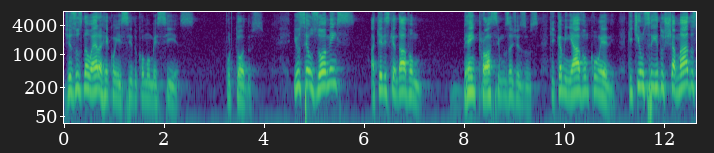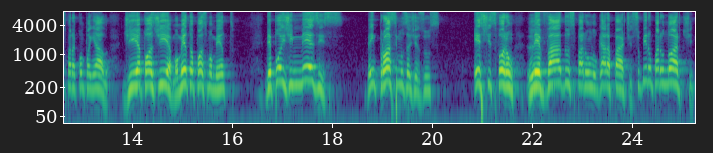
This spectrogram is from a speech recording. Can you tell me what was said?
Jesus não era reconhecido como Messias por todos. E os seus homens, aqueles que andavam bem próximos a Jesus, que caminhavam com ele, que tinham sido chamados para acompanhá-lo, dia após dia, momento após momento, depois de meses bem próximos a Jesus, estes foram levados para um lugar à parte, subiram para o norte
